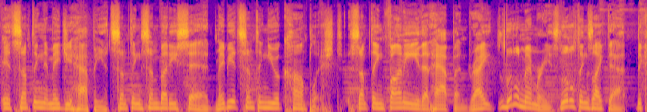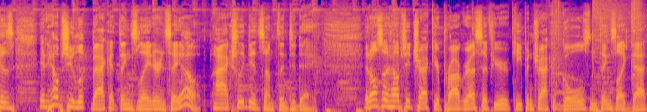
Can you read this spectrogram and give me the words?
It's something that made you happy. It's something somebody said. Maybe it's something you accomplished, something funny that happened, right? Little memories, little things like that, because it helps you look back at things later and say, oh, I actually did something today. It also helps you track your progress if you're keeping track of goals and things like that.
